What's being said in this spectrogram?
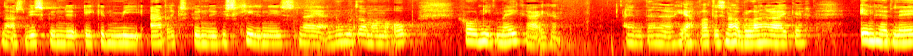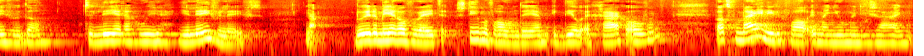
naast wiskunde, economie, aardrijkskunde, geschiedenis, nou ja, noem het allemaal maar op, gewoon niet meekrijgen. En ja, wat is nou belangrijker in het leven dan te leren hoe je je leven leeft? Wil je er meer over weten? Stuur me vooral een DM. Ik deel er graag over. Wat voor mij in ieder geval in mijn Human Design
